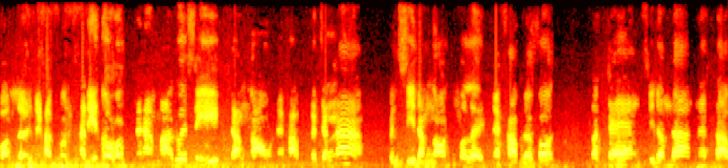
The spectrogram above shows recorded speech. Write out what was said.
ก่อนเลยนะครับส่วนคันนี้ตัวรถนะฮะมาด้วยสีดำเงานะครับกระจังหน้า เป็นสีดำเงาทั้งหมดเลยนะครับ แล้วก็ตะแกรงสีดำด้านนะครับ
